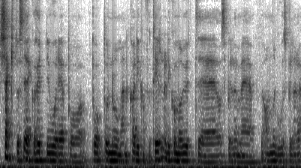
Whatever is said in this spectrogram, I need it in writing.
Kjekt å se hvor høyt nivå det er på, på, på nordmenn. Hva de kan få til når de kommer ut eh, og spiller med, med, andre gode spillere.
